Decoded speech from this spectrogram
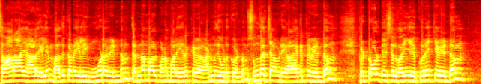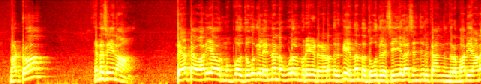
சாராய ஆலைகளையும் மதுக்கடைகளையும் மூட வேண்டும் தென்னம்பால் பணம்பாலை இறக்க அனுமதி கொடுக்க வேண்டும் சுங்கச்சாவடியை அகற்ற வேண்டும் பெட்ரோல் டீசல் வரியை குறைக்க வேண்டும். மற்றும் என்ன செய்யணும்? டேட்டா வாரியாக ஒரு முப்பது தொகுதியில் என்னென்ன ஊழல் முறைகேடு நடந்திருக்கு எந்தெந்த தொகுதியில் செய்யலை செஞ்சுருக்காங்கிற மாதிரியான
